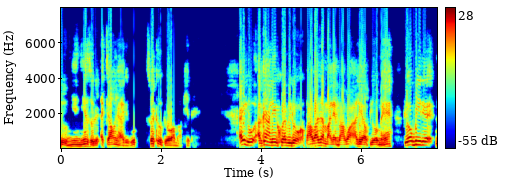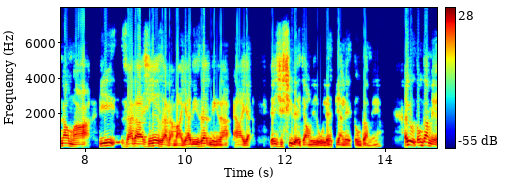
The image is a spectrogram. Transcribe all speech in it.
ဂျိုမြင်ခြင်းဆိုတဲ့အကြောင်းအရာတွေကိုဆွဲထုတ်ပြောရမှာဖြစ်တယ်အဲ့လိုအကန့်လေးခွဲပြီးတော့ဘာဝဇက်မှာလည်းဘာဝအလျောက်ပြောမယ်ပြောပြီးတဲ့နောက်မှာဒီဇာတာရှင်ရဲ့ဇာတာမှာယာဒီဇက်နေတာထားရရှိတဲ့အကြောင်းလေးကိုလည်းပြန်လဲသုံးသပ်မယ်အဲ့လိုသုံးသပ်မယ်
